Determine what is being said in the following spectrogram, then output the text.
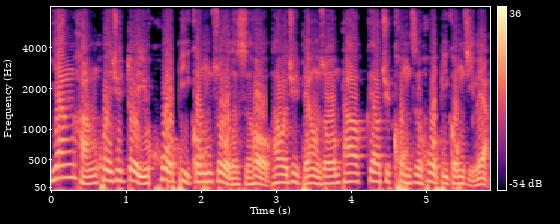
央行会去对于货币工作的时候，他会去，比方说，他要去控制货币供给量。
